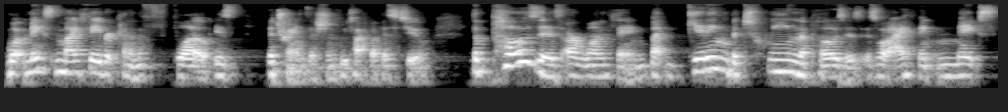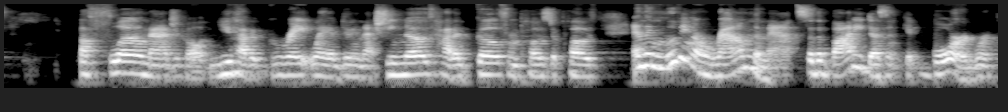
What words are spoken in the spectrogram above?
what makes my favorite kind of the flow is the transitions. We talked about this too. The poses are one thing, but getting between the poses is what I think makes a flow magical. You have a great way of doing that. She knows how to go from pose to pose and then moving around the mat so the body doesn't get bored. Where,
